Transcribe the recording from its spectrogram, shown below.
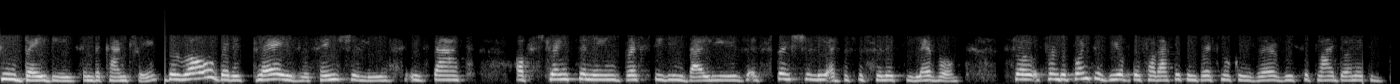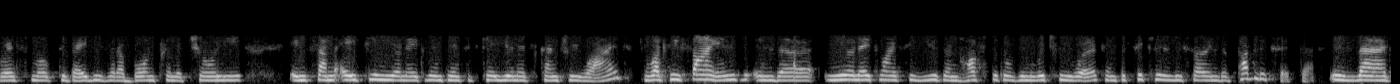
to babies in the country. The role that it plays essentially is that of strengthening breastfeeding values, especially at the facility level. So, from the point of view of the South African Breast Milk Reserve, we supply donated breast milk to babies that are born prematurely in some 18 neonatal intensive care units countrywide. What we find in the neonatal ICUs and hospitals in which we work, and particularly so in the public sector, is that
